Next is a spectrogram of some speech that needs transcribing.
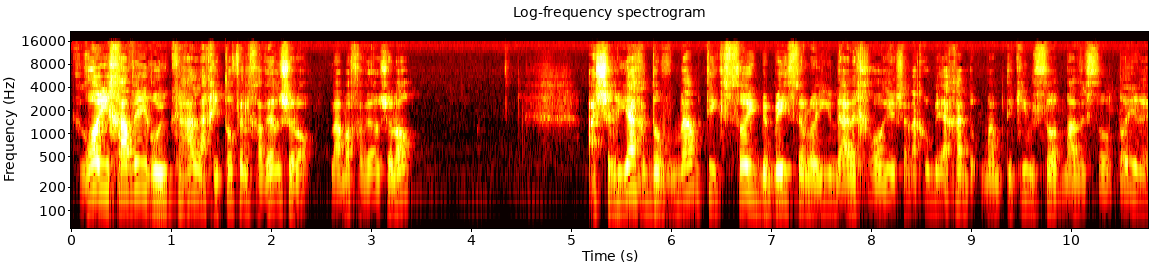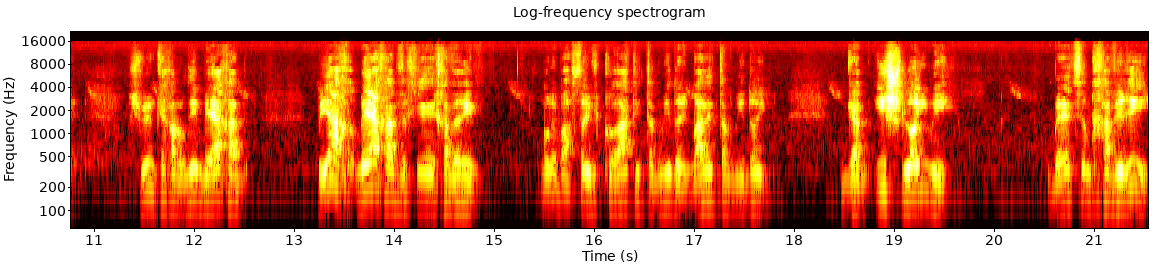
קרוי חברו, הוא קרא לאחיתופל חבר שלו. למה חבר שלו? אשר יחדוב נמתיק סוי בבייס אלוהים להלך רוגש. אנחנו ביחד ממתיקים סוד. מה זה סוד? תוירה. יושבים ככה, לומדים ביחד. ביחד, זה חברים. ולבסוף קוראתי תלמידוי. מה זה תלמידוי? גם איש לא עמי, בעצם חברי,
